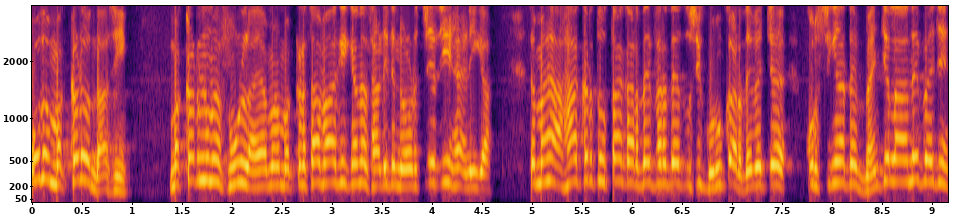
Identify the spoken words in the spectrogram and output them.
ਉਦੋਂ ਮੱਕੜ ਹੁੰਦਾ ਸੀ। ਮੱਕੜ ਨੂੰ ਮੈਂ ਫੋਨ ਲਾਇਆ। ਮੈਂ ਮੱਕੜ ਸਾਹਿਬ ਆ ਕੀ ਕਹਿੰਦਾ, ਸਾਡੀ ਤੇ ਨੋਟ 'ਚ ਜੀ ਹੈ ਨਹੀਂਗਾ ਤੇ ਮੈਂ ਕਿਹਾ, ਆਹ ਕਰਤੂਤਾਂ ਕਰਦੇ ਫਿਰਦੇ ਤੁਸੀਂ ਗੁਰੂ ਘਰ ਦੇ ਵਿੱਚ ਕੁਰਸੀਆਂ ਤੇ ਬੈਂਚ ਲਾਉਂਦੇ ਪਏ ਜੇ।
